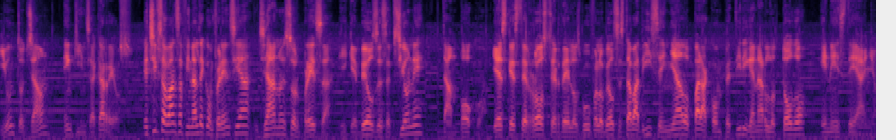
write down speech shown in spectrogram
y un touchdown en 15 acarreos. Que Chiefs avanza a final de conferencia ya no es sorpresa, y que Bills decepcione tampoco. Y es que este roster de los Buffalo Bills estaba diseñado para competir y ganarlo todo en este año.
